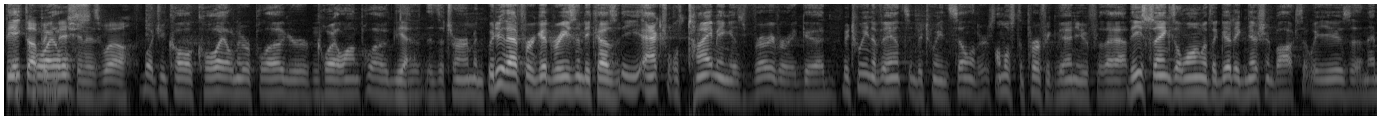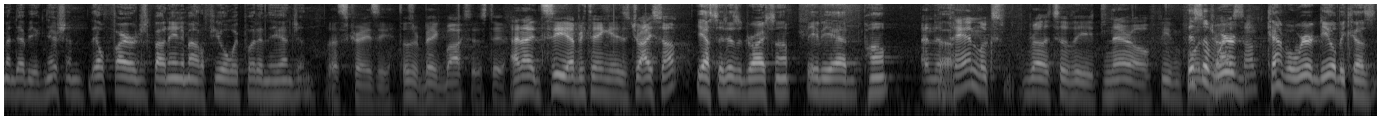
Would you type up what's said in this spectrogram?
beefed up coils, ignition as well. what you call coil near plug or mm-hmm. coil on plug Yeah. is, is the term. And we do that for a good reason because the actual timing is very, very good between events and between cylinders. Almost the perfect venue for that. These things, along with a good ignition box that we use, an M&W ignition, they'll fire just about any amount of fuel we put in the engine. That's crazy. Those are big boxes too. And I see everything is dry sump, Yes, it is a dry sump, Aviaid pump. And the Uh, pan looks relatively narrow even for This is a weird, kind of a weird deal because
